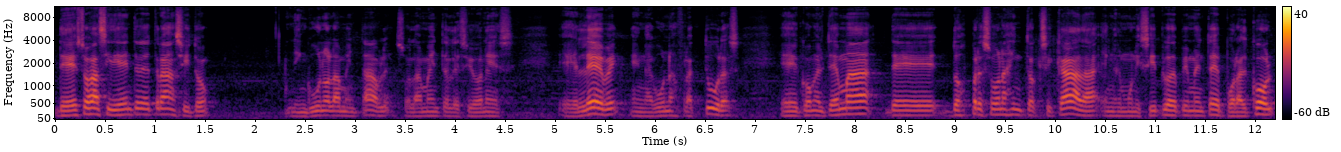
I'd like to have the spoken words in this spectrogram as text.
De esos accidentes de tránsito, ninguno lamentable, solamente lesiones eh, leves en algunas fracturas, eh, con el tema de dos personas intoxicadas en el municipio de Pimentel por alcohol,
